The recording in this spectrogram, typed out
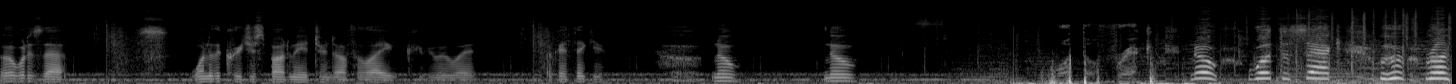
Oh, what is that? One of the creatures spotted me, it turned off the light, creeped me away. Okay, thank you. no. No. What the frick? No! What the sack? run!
